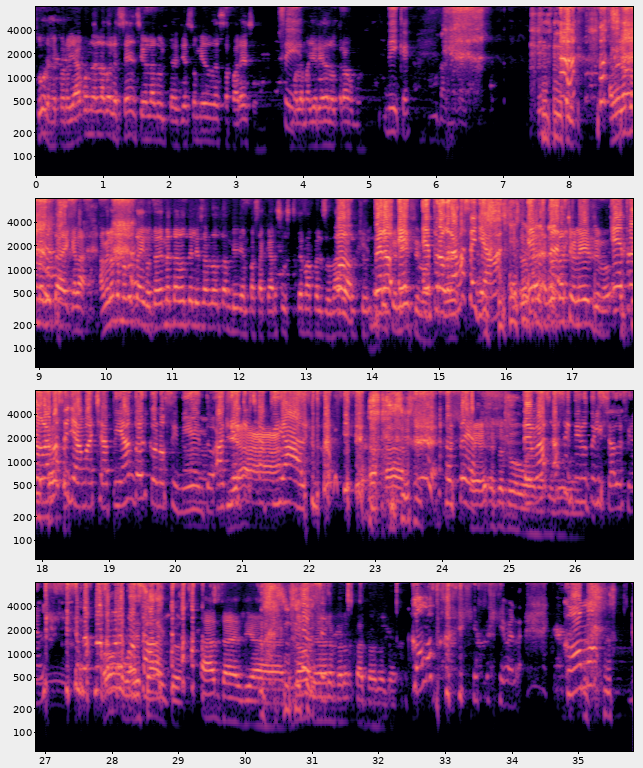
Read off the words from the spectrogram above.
surge, pero ya cuando en la adolescencia o en la adultez, ya esos miedos desaparecen, Sí. como la mayoría de los traumas. Di que. Puta, que me cago. A mí lo que me gusta es que la, a mí lo que me gusta es que ustedes me están utilizando también para sacar sus temas personales. Oh, eso es chul- pero es el, el programa se llama. Eso el, chulísimo. el programa se llama Chapeando el conocimiento. Aquí hay que Yeah. chapear. o sea, Eh, estuvo te bueno, vas a sentir bueno. utilizado al final. no, no Oh, somos bueno, responsables. Exacto. Anda el diablo. No, Entonces- pero está todo. ¿Cómo, sí, es verdad. ¿Cómo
